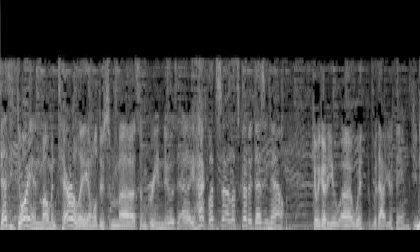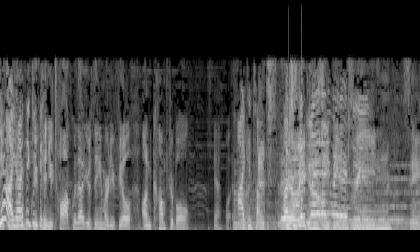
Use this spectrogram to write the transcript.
Desi Doyen momentarily, and we'll do some uh, some green news. Uh, heck, let's uh, let's go to Desi now. Can we go to you uh, with without your theme? Do you need Yeah, your yeah, I theme? think we can- Can you talk without your theme, or do you feel uncomfortable? Yeah. What? I can talk. It's oh, There gonna we go. easy anyway. Being green. See,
